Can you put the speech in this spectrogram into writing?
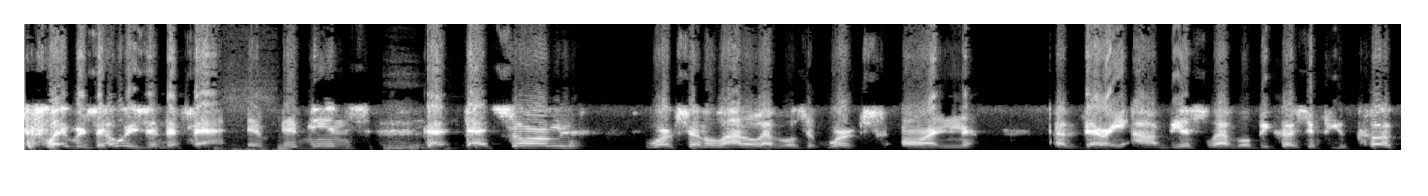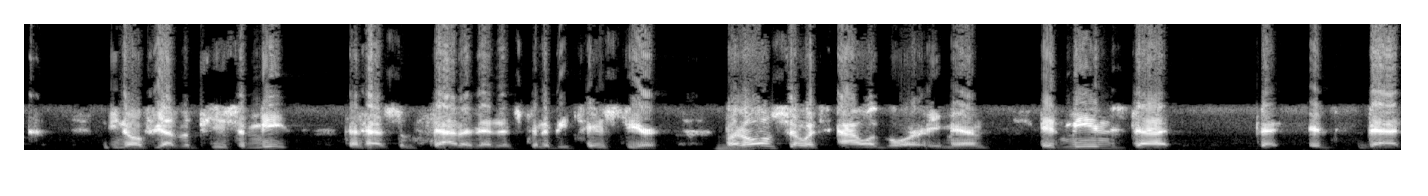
The flavor is always in the fat. It, it means that that song works on a lot of levels. It works on a very obvious level because if you cook, you know, if you have a piece of meat that has some fat in it, it's going to be tastier. But also, it's allegory, man. It means that that it, that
